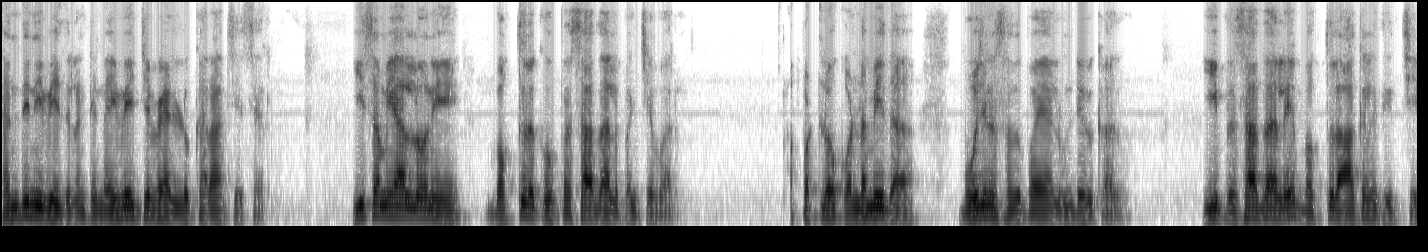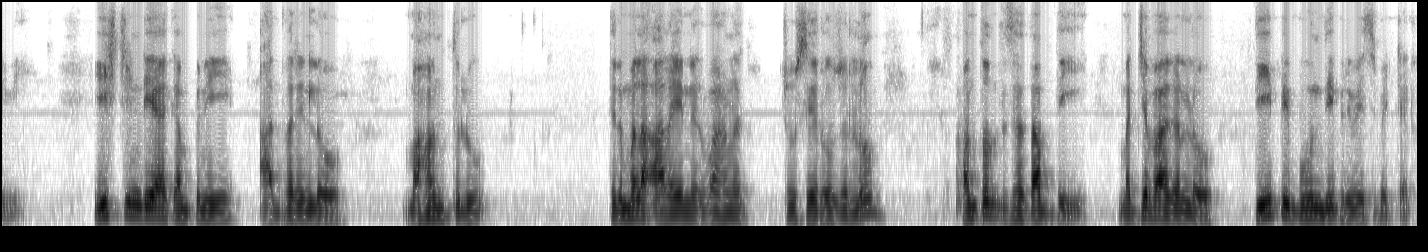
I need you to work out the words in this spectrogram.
సంధి నివేదనలు అంటే నైవేద్య వేళలు ఖరారు చేశారు. ఈ సమయాల్లోనే భక్తులకు ప్రసాదాలు పంచేవారు. అప్పట్లో కొండ మీద భోజన సదుపాయాలు ఉండేవి కాదు. ఈ ప్రసాదాలే భక్తుల ఆకలి తీర్చేవి. ఈస్ట్ ఇండియా కంపెనీ ఆధ్వర్యంలో మహంతులు తిరుమల ఆలయ నిర్వహణ చూసే రోజుల్లో పంతొమ్మిది శతాబ్ది మధ్య భాగంలో తీపి బూందీ ప్రవేశపెట్టారు.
